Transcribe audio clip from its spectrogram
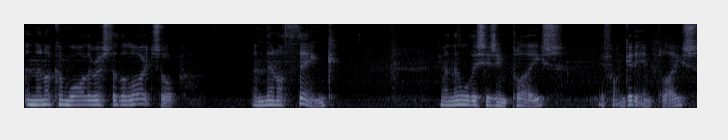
and then I can wire the rest of the lights up. And then I think when all this is in place, if I can get it in place,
